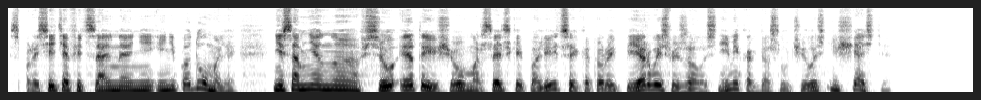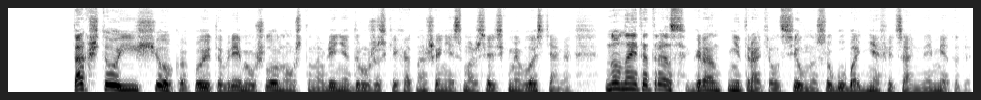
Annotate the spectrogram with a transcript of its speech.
Спросить официально они и не подумали. Несомненно, все это еще в марсельской полиции, которая первой связалась с ними, когда случилось несчастье. Так что еще какое-то время ушло на установление дружеских отношений с марсельскими властями. Но на этот раз Грант не тратил сил на сугубо неофициальные методы.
